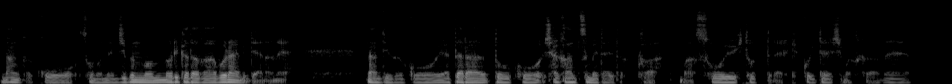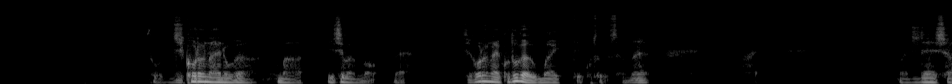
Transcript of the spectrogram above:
なんかこう、そのね、自分の乗り方が危ないみたいなね、なんていうかこう、やたらとこう、車間詰めたりとか、まあそういう人ってね、結構いたりしますからね。そう、事故らないのが、まあ、一番のね、事故らないことがうまいっていうことですよね。まあ、自転車、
